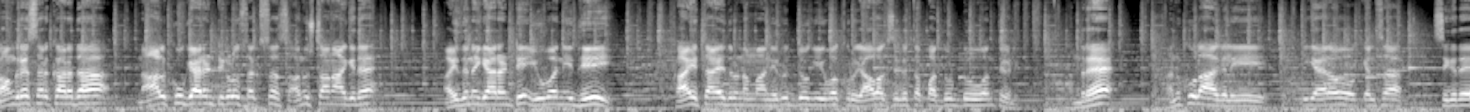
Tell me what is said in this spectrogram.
ಕಾಂಗ್ರೆಸ್ ಸರ್ಕಾರದ ನಾಲ್ಕು ಗ್ಯಾರಂಟಿಗಳು ಸಕ್ಸಸ್, ಅನುಷ್ಠಾನ ಆಗಿದೆ. ಐದನೇ ಗ್ಯಾರಂಟಿ, ಯುವ ನಿಧಿ. ಕಾಯ್ತಾ ಇದ್ರು ನಮ್ಮ ನಿರುದ್ಯೋಗಿ ಯುವಕರು ಯಾವಾಗ ಸಿಗುತ್ತಪ್ಪ ದುಡ್ಡು ಅಂತೇಳಿ. ಅಂದರೆ ಅನುಕೂಲ ಆಗಲಿ. ಈಗ ಯಾರೋ ಕೆಲಸ ಸಿಗದೆ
